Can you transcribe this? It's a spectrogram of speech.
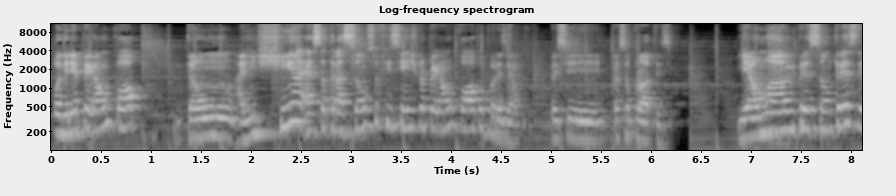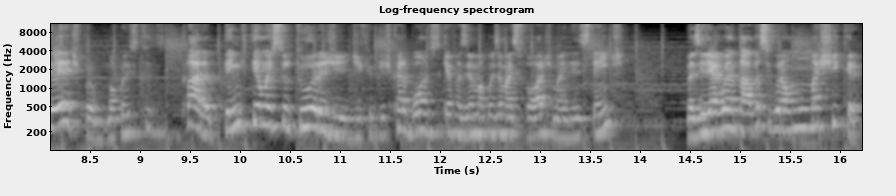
Poderia pegar um copo. Então, a gente tinha essa tração suficiente para pegar um copo, por exemplo, com, esse, com essa prótese. E é uma impressão 3D, tipo, uma coisa que, claro, tem que ter uma estrutura de, de fibra de carbono, se tu quer fazer uma coisa mais forte, mais resistente. Mas ele aguentava segurar uma xícara,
